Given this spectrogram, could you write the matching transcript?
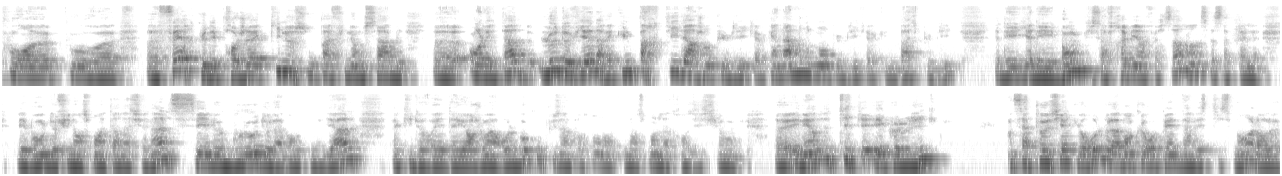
pour pour faire que des projets qui ne sont pas finançables en l'état le deviennent avec une partie d'argent public, avec un abondement public, avec une base publique. Il y a des, il y a des banques qui savent très bien faire ça. Hein, ça s'appelle les banques de financement international. C'est le boulot de la Banque mondiale qui devrait d'ailleurs joué un rôle beaucoup plus important dans le financement de la transition euh, énergétique et écologique. ça peut aussi être le rôle de la Banque européenne d'investissement. Alors le,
